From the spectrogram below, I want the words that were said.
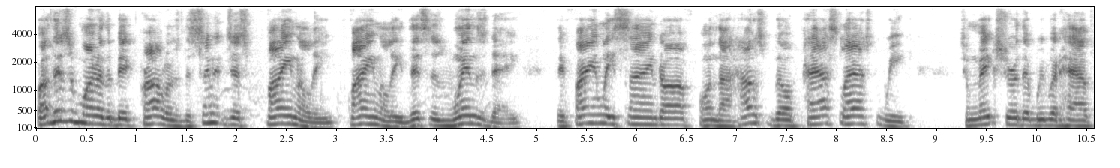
Well, this is one of the big problems. The Senate just finally, finally, this is Wednesday, they finally signed off on the House bill passed last week to make sure that we would have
